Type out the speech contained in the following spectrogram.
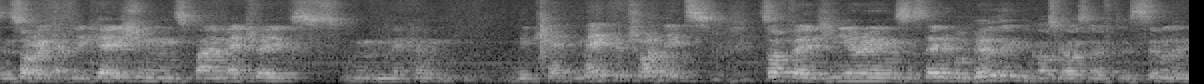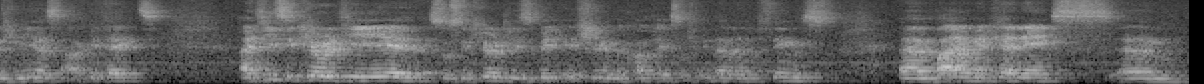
sensoric applications, biometrics, mechan- mecha- mechatronics, software engineering, sustainable building, because we also have the civil engineers, architects, IT security, so security is a big issue in the context of Internet of Things, um, biomechanics, um,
